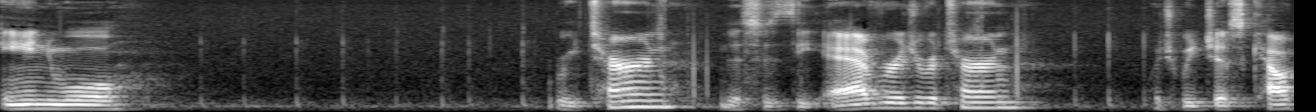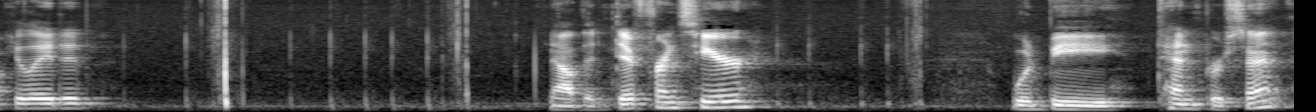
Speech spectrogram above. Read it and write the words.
annual return. This is the average return, which we just calculated. Now the difference here would be 10%.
